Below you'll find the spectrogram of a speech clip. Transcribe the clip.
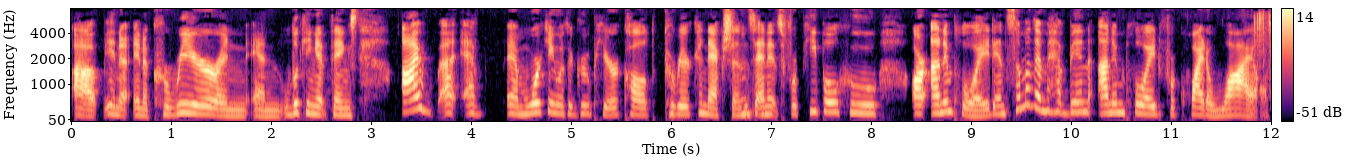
uh, in a in a career and and looking at things. I have am working with a group here called Career Connections, mm-hmm. and it's for people who are unemployed, and some of them have been unemployed for quite a while.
